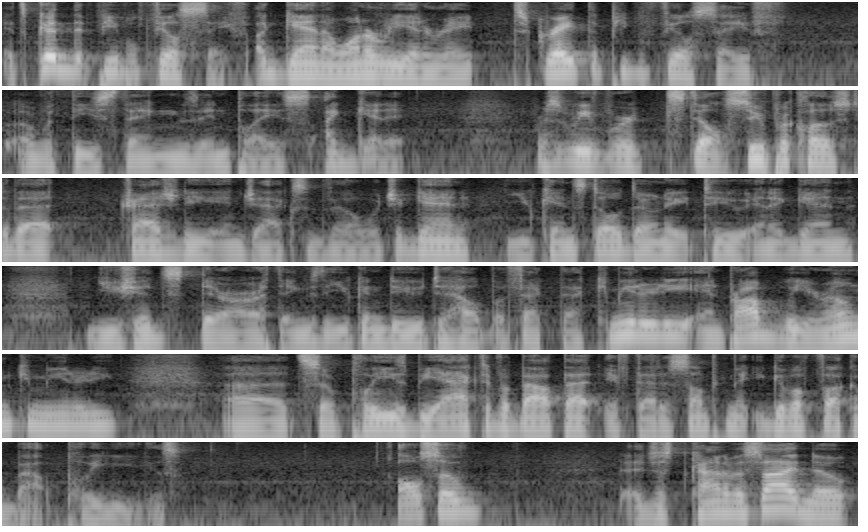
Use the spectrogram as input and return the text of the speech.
It's good that people feel safe. Again, I want to reiterate it's great that people feel safe with these things in place. I get it. We're, we're still super close to that tragedy in Jacksonville, which again, you can still donate to. And again, you should, there are things that you can do to help affect that community and probably your own community. Uh, so please be active about that if that is something that you give a fuck about, please. Also, uh, just kind of a side note,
